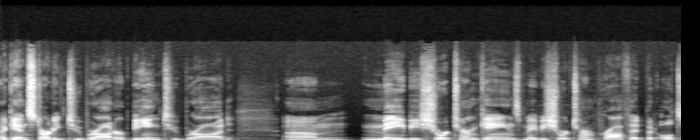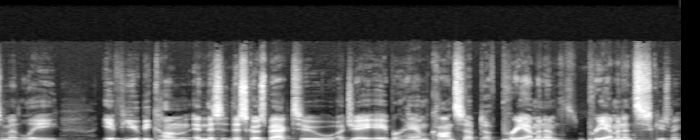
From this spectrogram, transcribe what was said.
again, starting too broad or being too broad um, maybe short-term gains, maybe short-term profit, but ultimately if you become and this this goes back to a Jay Abraham concept of preeminence preeminence, excuse me.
